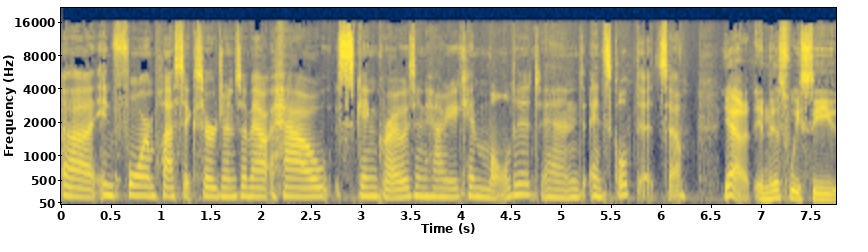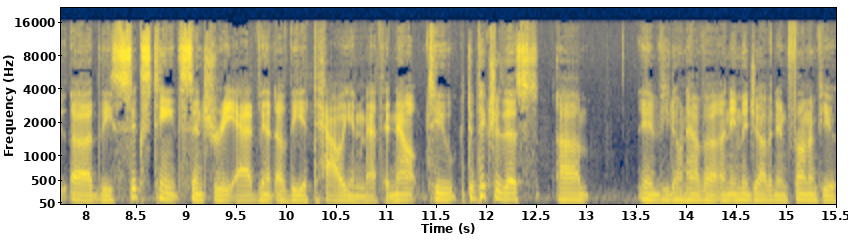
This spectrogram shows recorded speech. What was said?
uh, inform plastic surgeons about how skin grows and how you can mold it and, and sculpt it. So, yeah, in this we see uh, the 16th century advent of the Italian method. Now, to to picture this. Um, if you don't have a, an image of it in front of you,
